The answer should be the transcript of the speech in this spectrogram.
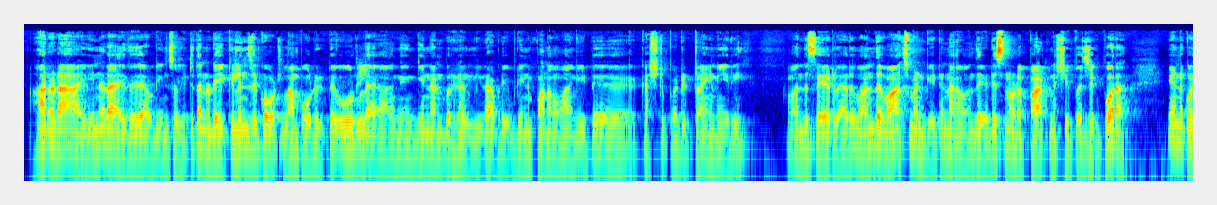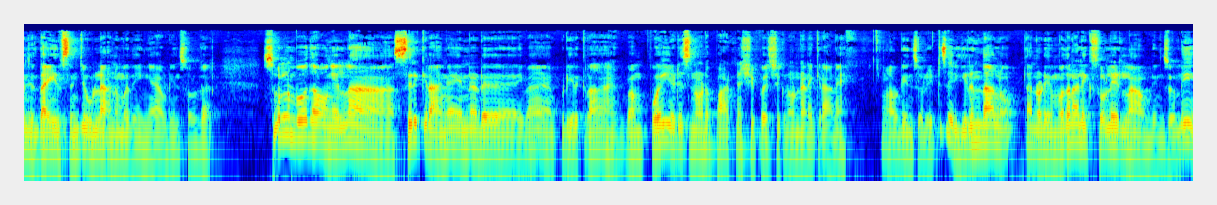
அடடா என்னடா இது அப்படின்னு சொல்லிட்டு தன்னுடைய கிழிஞ்ச கோட்டெலாம் போட்டுக்கிட்டு ஊரில் அங்கங்கே நண்பர்கள்கிட்ட அப்படி இப்படின்னு பணம் வாங்கிட்டு கஷ்டப்பட்டு ட்ரெயின் ஏறி வந்து சேர்றாரு. வந்து வாட்ச்மேன் கிட்டே நான் வந்து எடிசனோட பார்ட்னர்ஷிப் வச்சுக்க போகிறேன் என்னை கொஞ்சம் தயவு செஞ்சு உள்ளே அனுமதிங்க அப்படின்னு சொல்கிறார் சொல்லும்போது அவங்க எல்லாம் சிரிக்கிறாங்க. என்னடு இவன் இப்படி இருக்கிறான். இவன் போய் எடிசனோட பார்ட்னர்ஷிப் வச்சுக்கணும்னு நினைக்கிறானே அப்படின்னு சொல்லிட்டு சரி இருந்தாலும் தன்னுடைய முதலாளிக்கு சொல்லிடலாம் அப்படின்னு சொல்லி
